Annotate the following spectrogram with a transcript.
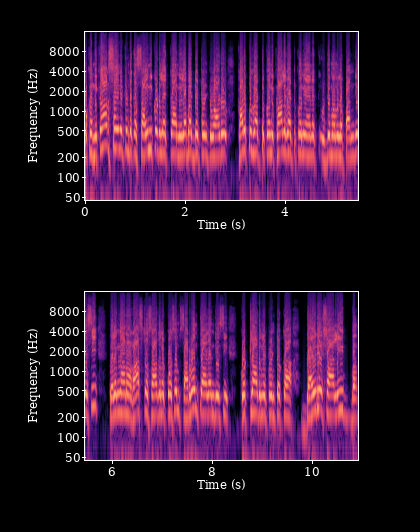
ఒక నికార్స్ అయినటువంటి ఒక సైనికుడు లెక్క నిలబడ్డటువంటి వాడు కడుపు కట్టుకొని కాలు కట్టుకొని ఆయన ఉద్యమంలో పనిచేసి తెలంగాణ రాష్ట్ర సాధన కోసం సర్వం త్యాగం చేసి కొట్లాడినటువంటి ఒక ధైర్యశాలి బ-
